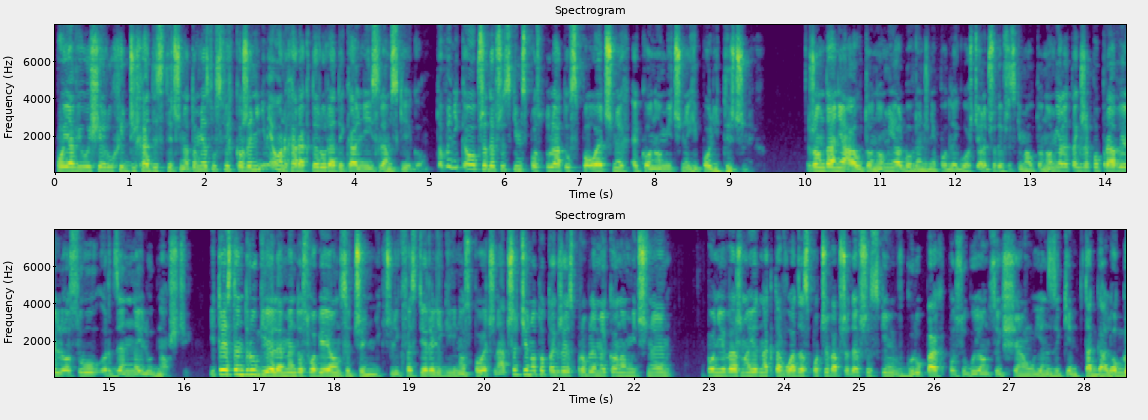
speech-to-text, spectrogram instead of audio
pojawiły się ruchy dżihadystyczne. Natomiast u swych korzeni nie miał on charakteru radykalnie islamskiego. To wynikało przede wszystkim z postulatów społecznych, ekonomicznych i politycznych. Żądania autonomii albo wręcz niepodległości, ale przede wszystkim autonomii, ale także poprawy losu rdzennej ludności. I to jest ten drugi element osłabiający czynnik, czyli kwestie religijno-społeczne, a trzecie no to także jest problem ekonomiczny, ponieważ no jednak ta władza spoczywa przede wszystkim w grupach posługujących się językiem Tagalog.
